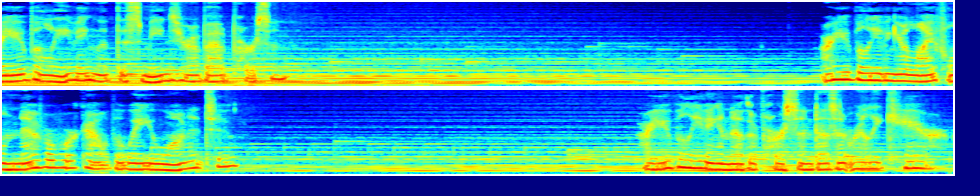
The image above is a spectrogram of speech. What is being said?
Are you believing that this means you're a bad person? Are you believing your life will never work out the way you want it to? Are you believing another person doesn't really care?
